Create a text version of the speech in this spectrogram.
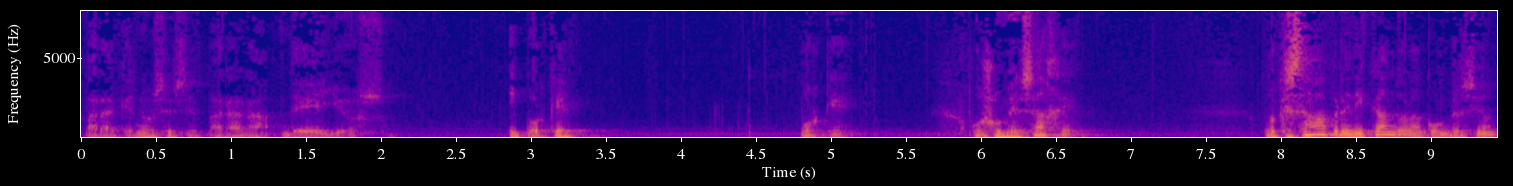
para que no se separara de ellos. ¿Y por qué? ¿Por qué? Por su mensaje porque estaba predicando la conversión.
